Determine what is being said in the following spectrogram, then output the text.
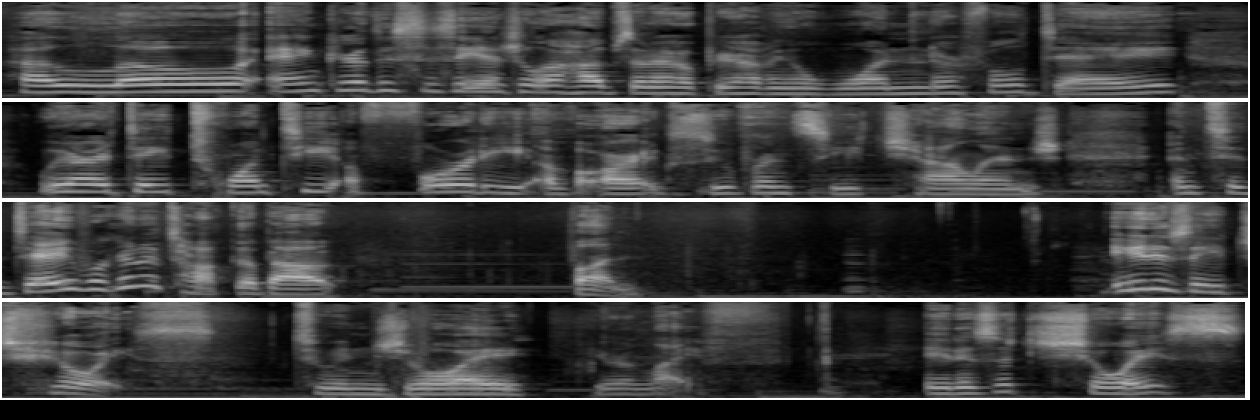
Hello, Anchor. This is Angela Hubbs, and I hope you're having a wonderful day. We are at day 20 of 40 of our Exuberancy Challenge, and today we're going to talk about fun. It is a choice to enjoy your life, it is a choice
